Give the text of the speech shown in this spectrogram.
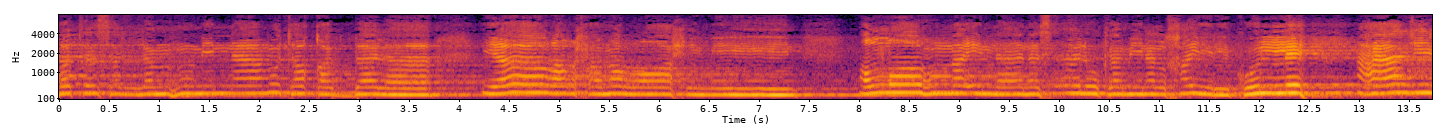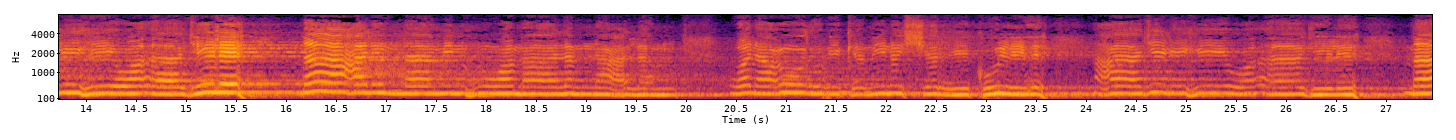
وتسلمه منا متقبلا. يا أرحم الراحمين. اللهم إنا نسألك من الخير كله عاجله وآجله ما علمنا منه وما لم نعلم ونعوذ بك من الشر كله عاجله وآجله ما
